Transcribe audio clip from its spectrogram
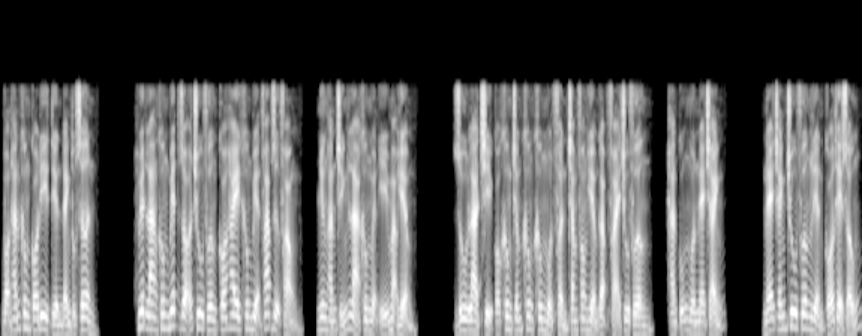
Bọn hắn không có đi tiến đánh thục sơn. Huyết lang không biết rõ chu phương có hay không biện pháp dự phòng, nhưng hắn chính là không nguyện ý mạo hiểm. Dù là chỉ có một phần trăm phong hiểm gặp phải chu phương, hắn cũng muốn né tránh né tránh chu phương liền có thể sống,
